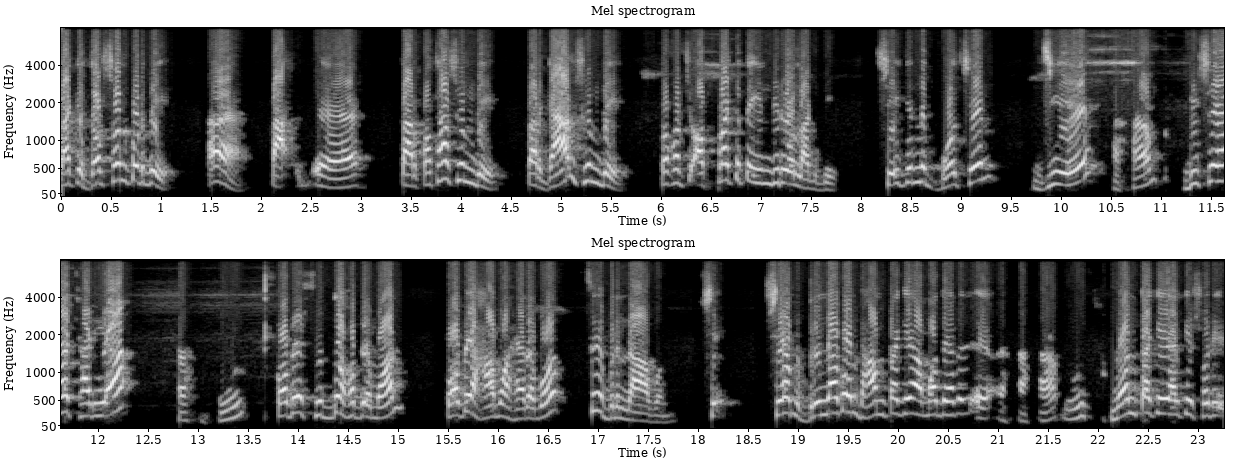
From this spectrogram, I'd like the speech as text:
তাকে দর্শন করবে হ্যাঁ তার কথা শুনবে তার গান শুনবে তখন সে অপ্রাকৃত ইন্দ্রিয় লাগবে। সেই জন্য বলছেন যে হ্যাঁ, বিষয়া ছাড়িয়া কবে শুদ্ধ হবে মন? কবে হাম হেরাবো? সে বৃন্দাবন। সে সে বৃন্দাবন ধামটাকে আমাদের মনটাকে আর কি শরীর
